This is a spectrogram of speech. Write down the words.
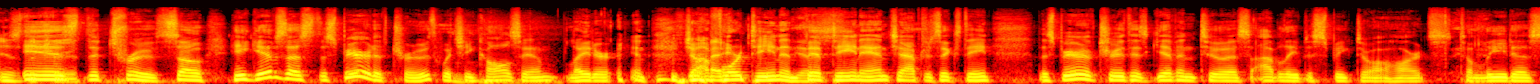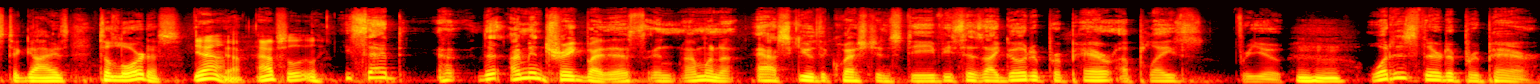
Is is, the the, truth. So he gives us the Spirit of truth, which he calls him later in John 14 and Yes. 15 and chapter 16. The Spirit of truth is given to us, I believe, to speak to our hearts, to lead us, to guide us, to lord us. yeah, Yeah. absolutely He said, uh, I'm intrigued by this, and I'm going to ask you the question, Steve. He says, I go to prepare a place for you. What is there to prepare?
